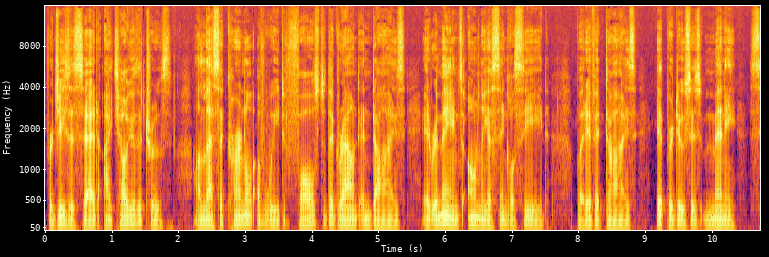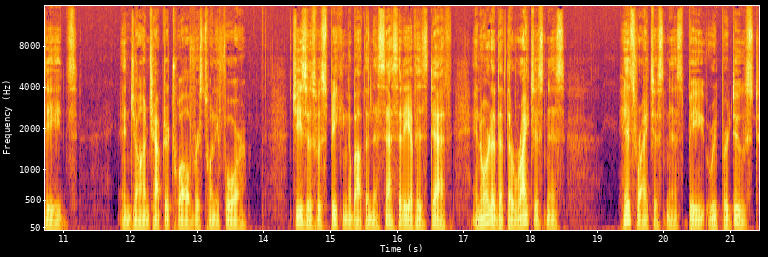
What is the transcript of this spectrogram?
For Jesus said, I tell you the truth, unless a kernel of wheat falls to the ground and dies, it remains only a single seed, but if it dies, it produces many seeds. In John chapter 12 verse 24. Jesus was speaking about the necessity of his death in order that the righteousness, his righteousness, be reproduced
